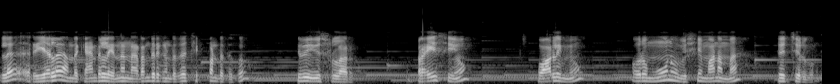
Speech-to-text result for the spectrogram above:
இல்லை ரியலாக அந்த கேண்டலில் என்ன நடந்திருக்குன்றதை செக் பண்ணுறதுக்கோ இது யூஸ்ஃபுல்லாக இருக்கும். ப்ரைஸையும் வால்யூமையும் ஒரு மூணு விஷயமா நம்ம வச்சுருக்கோம்.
